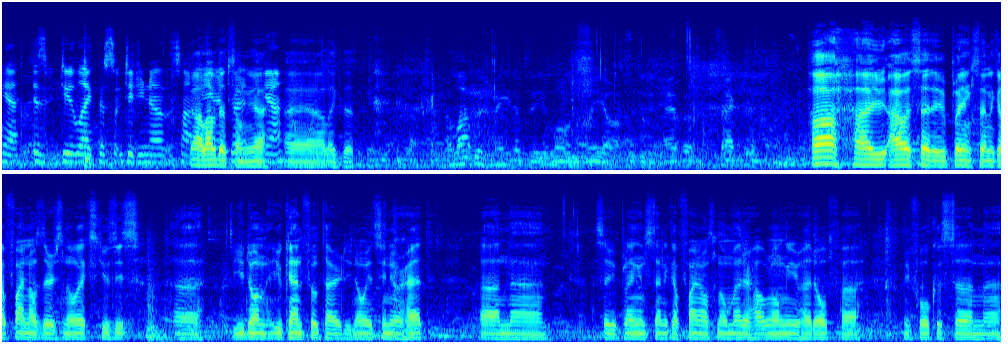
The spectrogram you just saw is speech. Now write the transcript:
Yeah. Is do you like this? Song? Did you know the song? Yeah, I love that song. into Yeah, it? I, I like that. A lot was made of the long layoff. Did it have a factor? Uh, I, I always said, if you're playing Stanley Cup Finals, there's no excuses. Uh, you don't, you can't feel tired. You know, it's in your head, and uh, so you're playing in Stanley Cup Finals. No matter how long you had off, uh, we focused, and uh,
